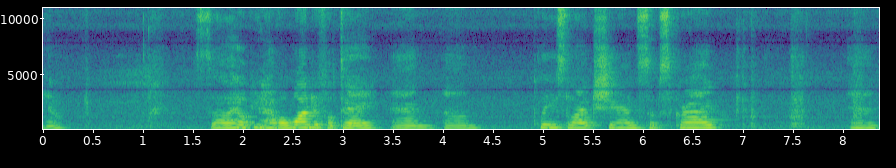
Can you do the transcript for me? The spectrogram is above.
You know. So I hope you have a wonderful day and um, please like, share, and subscribe. And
